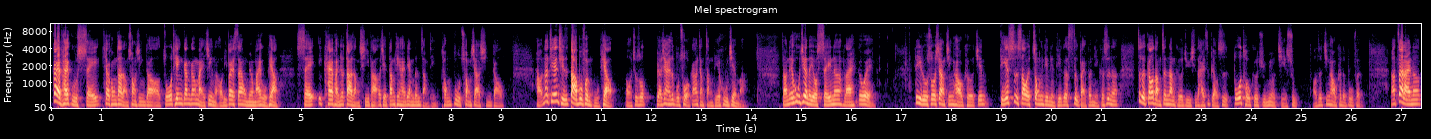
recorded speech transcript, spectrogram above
盖牌股谁跳空大涨创新高哦？昨天刚刚买进了哦，礼拜三我们有买股票，谁一开盘就大涨七趴，而且当天还亮灯涨停，同步创下新高。好，那今天其实大部分股票哦，就是说表现还是不错。刚刚讲涨跌互见嘛，涨跌互见的有谁呢？来，各位，例如说像金豪科，今。跌势稍微重一点点，跌个四个百分点。可是呢，这个高档震荡格局其实还是表示多头格局没有结束哦。这金豪科的部分，然后再来呢，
